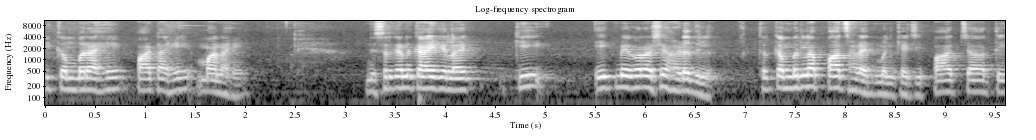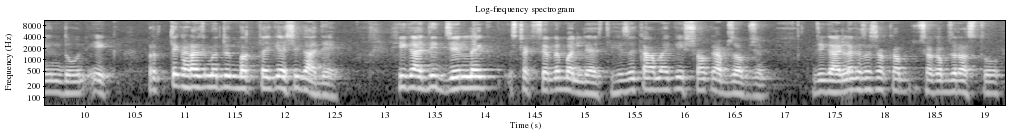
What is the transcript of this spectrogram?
ही कंबर आहे पाठ आहे मान आहे. निसर्गानं काय केलं आहे की एकमेकावर असे हाडं दिलं तर कंबरेला पाच हाडं आहेत मणक्याची पाच चार तीन दोन एक. प्रत्येक हाडाच्यामध्ये तुम्ही बघताय की अशी गादी आहे. ही गादी जेल लाईक स्ट्रक्चरनं बनली असते. हे जे काम आहे की शॉक ॲब्झॉर्प्शन म्हणजे गाडीला कसं शॉक शॉक जर असतो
